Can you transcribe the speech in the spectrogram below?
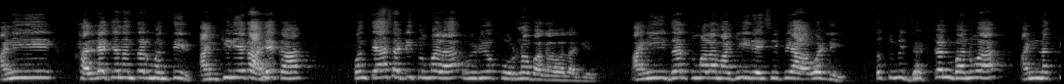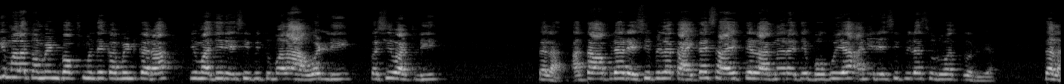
आणि खाल्ल्याच्या नंतर म्हणतील आणखीन एक आहे का? पण त्यासाठी तुम्हाला व्हिडिओ पूर्ण बघावा लागेल. आणि जर तुम्हाला माझी ही रेसिपी आवडली तर तुम्ही झटकन बनवा आणि नक्की मला कमेंट बॉक्समध्ये कमेंट करा की माझी रेसिपी तुम्हाला आवडली कशी वाटली. चला आता आपल्या रेसिपीला काय काय साहित्य लागणार आहे ते बघूया आणि रेसिपीला सुरुवात करूया. चला.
